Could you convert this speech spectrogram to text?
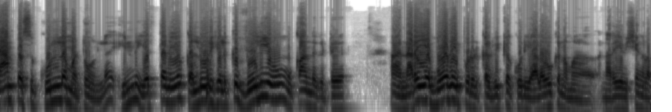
கேம்பஸுக்குள்ள மட்டும் இல்லை இன்னும் எத்தனையோ கல்லூரிகளுக்கு வெளியவும் உட்கார்ந்துக்கிட்டு நிறைய போதைப் பொருட்கள் விற்கக்கூடிய அளவுக்கு நம்ம நிறைய விஷயங்களை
